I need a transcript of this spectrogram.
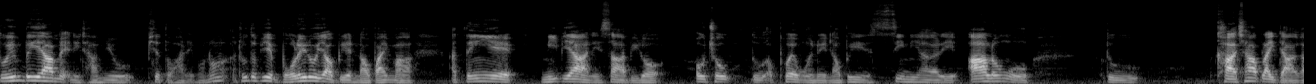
သွင်းပေးရမယ့်အနေအထားမျိုးဖြစ်သွားတယ်ပေါ့နော်အထူးသဖြင့်ဘောလေးတို့ရောက်ပြီးတဲ့နောက်ပိုင်းမှာအသင်းရဲ့နီးပြကနေစပြီးတော့ အုပ်ချုပ်သူအဖွဲ့ဝင်တွေနောက်ပြီးစီနီယာတွေအားလုံးကိုသူခါချပလိုက်တာက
